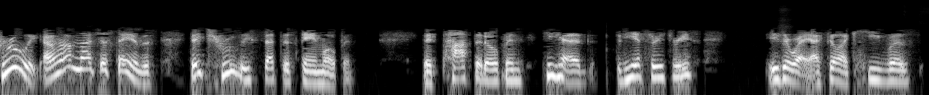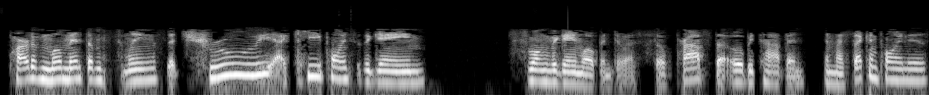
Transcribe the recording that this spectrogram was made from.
truly, I'm not just saying this, they truly set this game open. They popped it open. He had, did he have three threes? Either way, I feel like he was part of momentum swings that truly at key points of the game swung the game open to us. So props to Obi Toppin. And my second point is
